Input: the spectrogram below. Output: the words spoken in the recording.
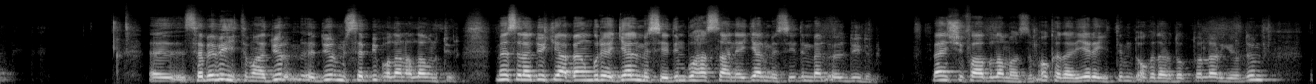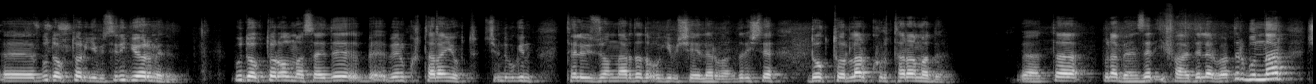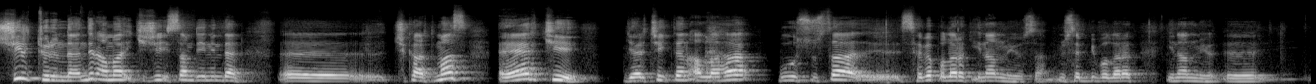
e, sebebe itimat diyor, e, diyor müsebbip olan Allah unutuyor. Mesela diyor ki ya ben buraya gelmeseydim bu hastaneye gelmeseydim ben öldüydüm. Ben şifa bulamazdım. O kadar yere gittim, o kadar doktorlar gördüm. Ee, bu doktor gibisini görmedim. Bu doktor olmasaydı be- beni kurtaran yoktu. Şimdi bugün televizyonlarda da o gibi şeyler vardır. İşte doktorlar kurtaramadı. Veyahut da buna benzer ifadeler vardır. Bunlar şirk türündendir ama kişi İslam dininden e, çıkartmaz. Eğer ki gerçekten Allah'a bu hususta e, sebep olarak inanmıyorsa, müsebbip olarak inanmıyor, e,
